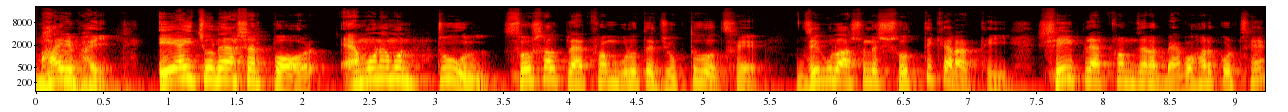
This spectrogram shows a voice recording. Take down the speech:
ভাই ভাই এআই চলে আসার পর এমন এমন টুল সোশ্যাল প্ল্যাটফর্মগুলোতে যুক্ত হচ্ছে যেগুলো আসলে সত্যিকার অর্থেই সেই প্ল্যাটফর্ম যারা ব্যবহার করছে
